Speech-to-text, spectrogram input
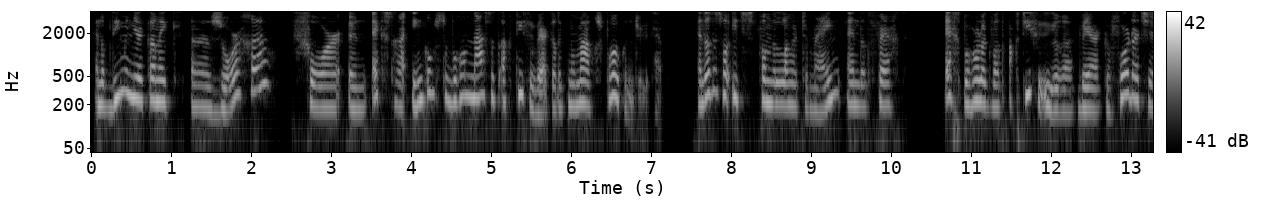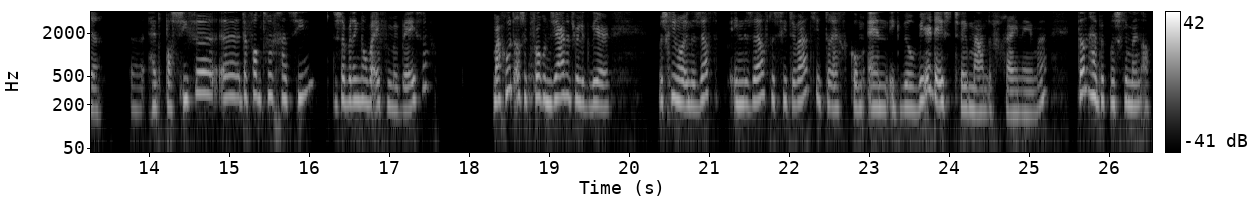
En op die manier kan ik uh, zorgen voor een extra inkomstenbron naast het actieve werk dat ik normaal gesproken natuurlijk heb. En dat is wel iets van de lange termijn en dat vergt echt behoorlijk wat actieve uren werken voordat je het passieve uh, ervan terug gaat zien. Dus daar ben ik nog wel even mee bezig. Maar goed, als ik volgend jaar natuurlijk weer misschien wel in dezelfde, in dezelfde situatie terechtkom en ik wil weer deze twee maanden vrijnemen, dan heb ik misschien mijn,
